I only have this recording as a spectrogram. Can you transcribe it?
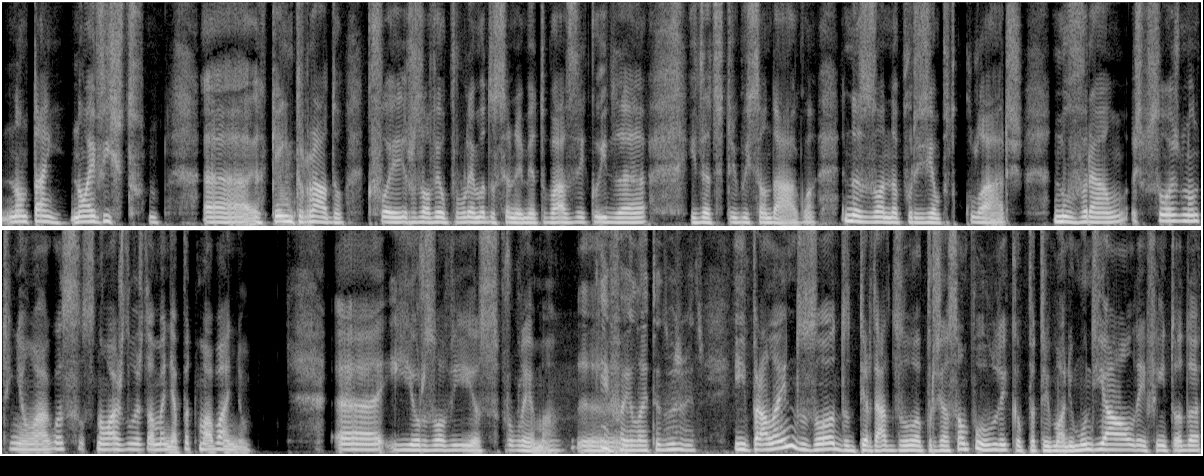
não tem, não é visto, uh, que é enterrado, que foi resolver o problema do saneamento básico e da, e da distribuição da água. Na zona, por exemplo, de Colares, no verão, as pessoas não tinham água senão às duas da manhã para tomar banho. Uh, e eu resolvi esse problema. Uh, e foi eleita duas vezes. E para além do, de ter dado a projeção pública, o património mundial, enfim, todo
